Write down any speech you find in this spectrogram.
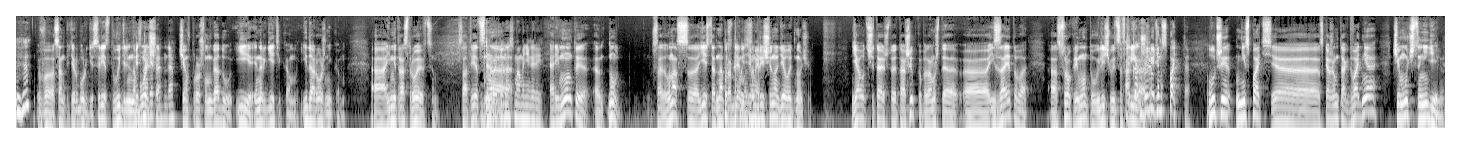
в Санкт-Петербурге. Средств выделено Весна, больше, лето, да. чем в прошлом году и энергетикам, и дорожникам, а, и метростроевцам. Соответственно, Да, ради нас, мама, не горей. а ремонты, э, ну, у нас э, есть одна После проблема. Запрещено делать ночью. Я вот считаю, что это ошибка, потому что э, из-за этого э, срок ремонта увеличивается в А три как раза. же людям спать-то? Лучше не спать, э, скажем так, два дня, чем мучиться неделю,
